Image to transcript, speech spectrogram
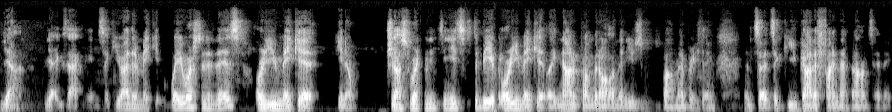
Yeah, yeah, exactly. It's like you either make it way worse than it is, or you make it, you know, just where it needs- to be, or you make it like not a problem at all, and then you just bomb everything. And so it's like you got to find that balance. I think.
